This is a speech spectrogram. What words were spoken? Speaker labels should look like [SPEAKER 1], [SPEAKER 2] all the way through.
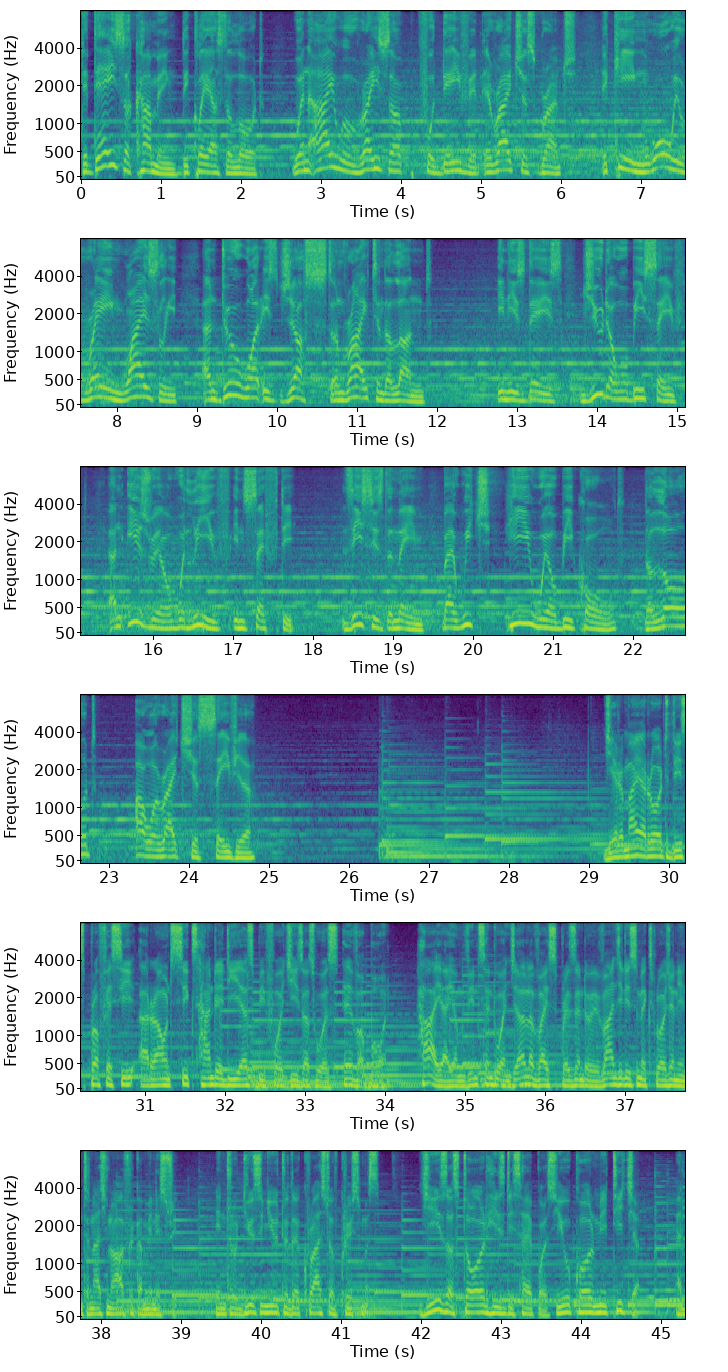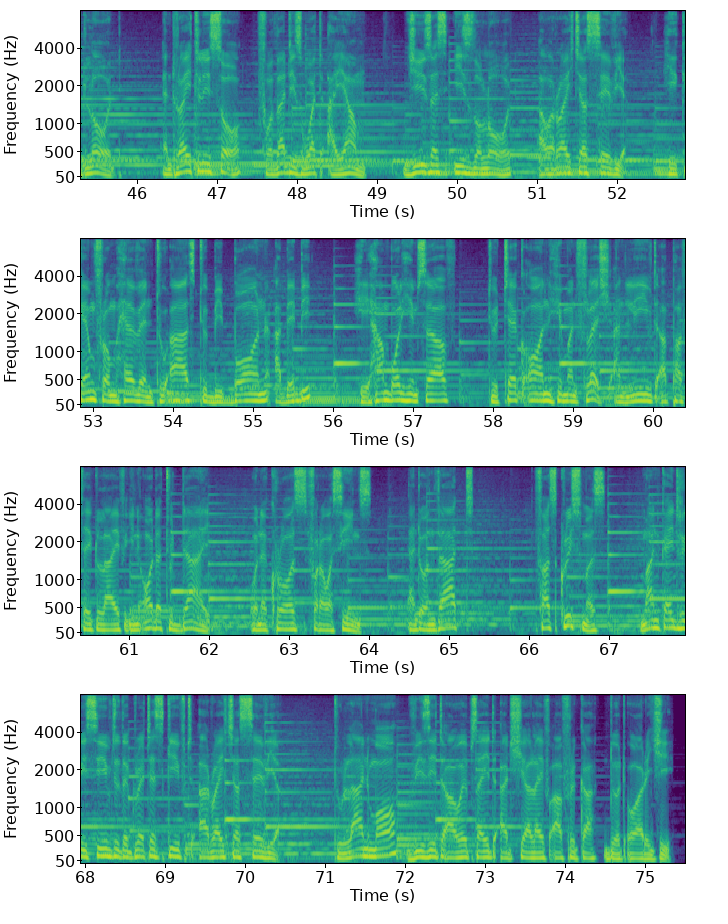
[SPEAKER 1] The days are coming, declares the Lord, when I will raise up for David a righteous branch, a king who will reign wisely and do what is just and right in the land. In his days, Judah will be saved, and Israel will live in safety. This is the name by which he will be called, the Lord, our righteous Savior.
[SPEAKER 2] Jeremiah wrote this prophecy around 600 years before Jesus was ever born. Hi, I am Vincent Wanjala, Vice President of Evangelism Explosion International Africa Ministry, introducing you to the Christ of Christmas. Jesus told his disciples, You call me teacher and Lord, and rightly so, for that is what I am. Jesus is the Lord, our righteous Savior. He came from heaven to earth to be born a baby. He humbled himself to take on human flesh and lived a perfect life in order to die on a cross for our sins. And on that first Christmas, mankind received the greatest gift, a righteous Savior. To learn more, visit our website at sharelifeafrica.org.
